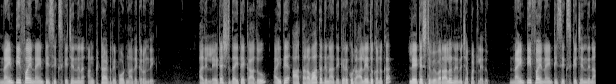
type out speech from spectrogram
నైంటీ ఫైవ్ నైంటీ సిక్స్కి చెందిన అంక్టాడ్ రిపోర్ట్ నా దగ్గరుంది. అది లేటెస్ట్దైతే కాదు అయితే ఆ తర్వాతది నా దగ్గరకు రాలేదు కనుక లేటెస్ట్ వివరాలు నేను చెప్పట్లేదు. నైంటీ ఫైవ్ నైంటీ సిక్స్కి చెందిన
